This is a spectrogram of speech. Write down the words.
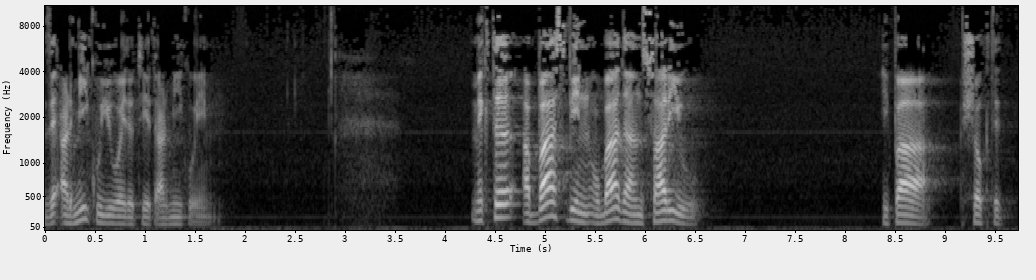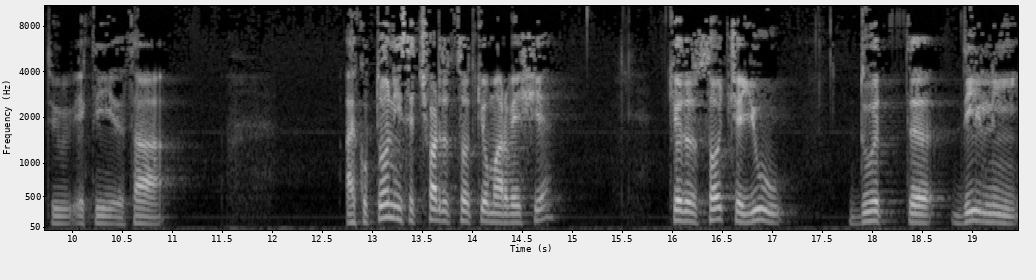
dhe armiku juaj do të jetë armiku im. Me këtë Abbas bin Ubada Ansariu i pa shokët e tij e këtij dhe tha A e kuptoni se çfarë do të thotë kjo marrëveshje? Kjo do të thot që ju duhet të dilni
